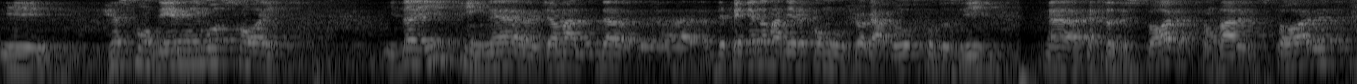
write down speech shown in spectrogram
e responderem a emoções. E daí, enfim, né, de ah, dependendo da maneira como o jogador conduzir ah, essas histórias, que são várias histórias,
